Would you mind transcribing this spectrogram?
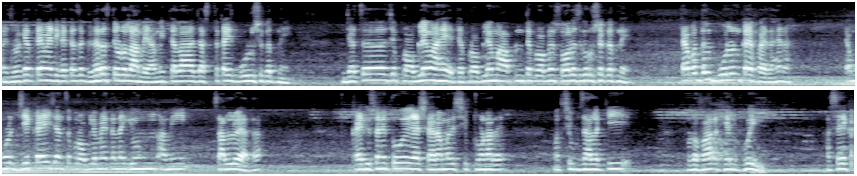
म्हणजे थोडक्यात काय माहिती आहे का त्याचं घरच तेवढं लांब आहे. आम्ही त्याला जास्त काही बोलू शकत नाही. ज्याचं जे प्रॉब्लेम आहे त्या प्रॉब्लेम आपण त्या प्रॉब्लेम सॉल्वच करू शकत नाही. त्याबद्दल बोलून काय फायदा आहे ना? त्यामुळे जे काही ज्यांचा प्रॉब्लेम आहे त्यांना घेऊन आम्ही चाललो आहे आता. काही दिवसांनी तो या शहरामध्ये शिफ्ट होणार आहे. मग शिफ्ट झालं की थोडंफार हेल्प होईल. असं एक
